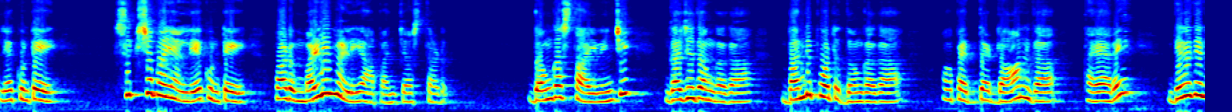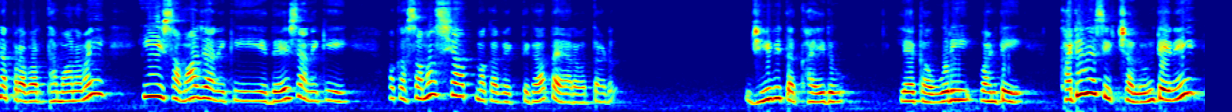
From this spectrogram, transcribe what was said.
లేకుంటే శిక్ష భయం లేకుంటే వాడు మళ్ళీ మళ్ళీ ఆ పని చేస్తాడు. దొంగ స్థాయి నుంచి గజ దొంగగా బందిపోటు దొంగగా ఒక పెద్ద డాన్గా తయారై దినదిన ప్రవర్ధమానమై ఈ సమాజానికి ఈ దేశానికి ఒక సమస్యాత్మక వ్యక్తిగా తయారవుతాడు. జీవిత ఖైదు లేక ఉరి వంటి కఠిన శిక్షలుంటేనే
